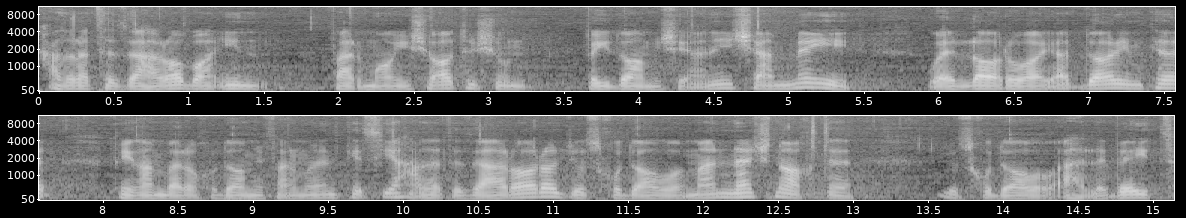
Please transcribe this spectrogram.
حضرت زهرا با این فرمایشاتشون پیدا میشه. یعنی شمه ای و الا روایت داریم که پیغمبر خدا میفرمایند کسی حضرت زهرا را جز خدا و من نشناخته جز خدا و اهل بیت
